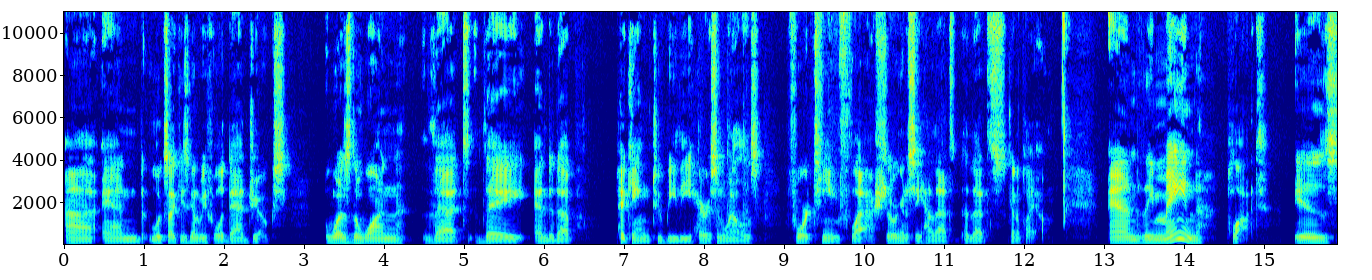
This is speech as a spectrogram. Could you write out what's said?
uh, and looks like he's going to be full of dad jokes, was the one that they ended up picking to be the Harrison Wells for Team Flash. So we're going to see how that's, that's going to play out. And the main plot is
